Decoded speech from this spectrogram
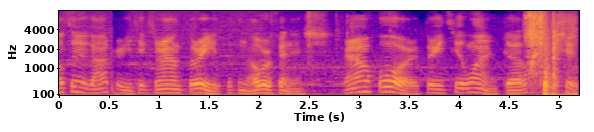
Ultimate Valkyrie takes round three with an over finish. Round four, three, two, one, go. Shoot.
